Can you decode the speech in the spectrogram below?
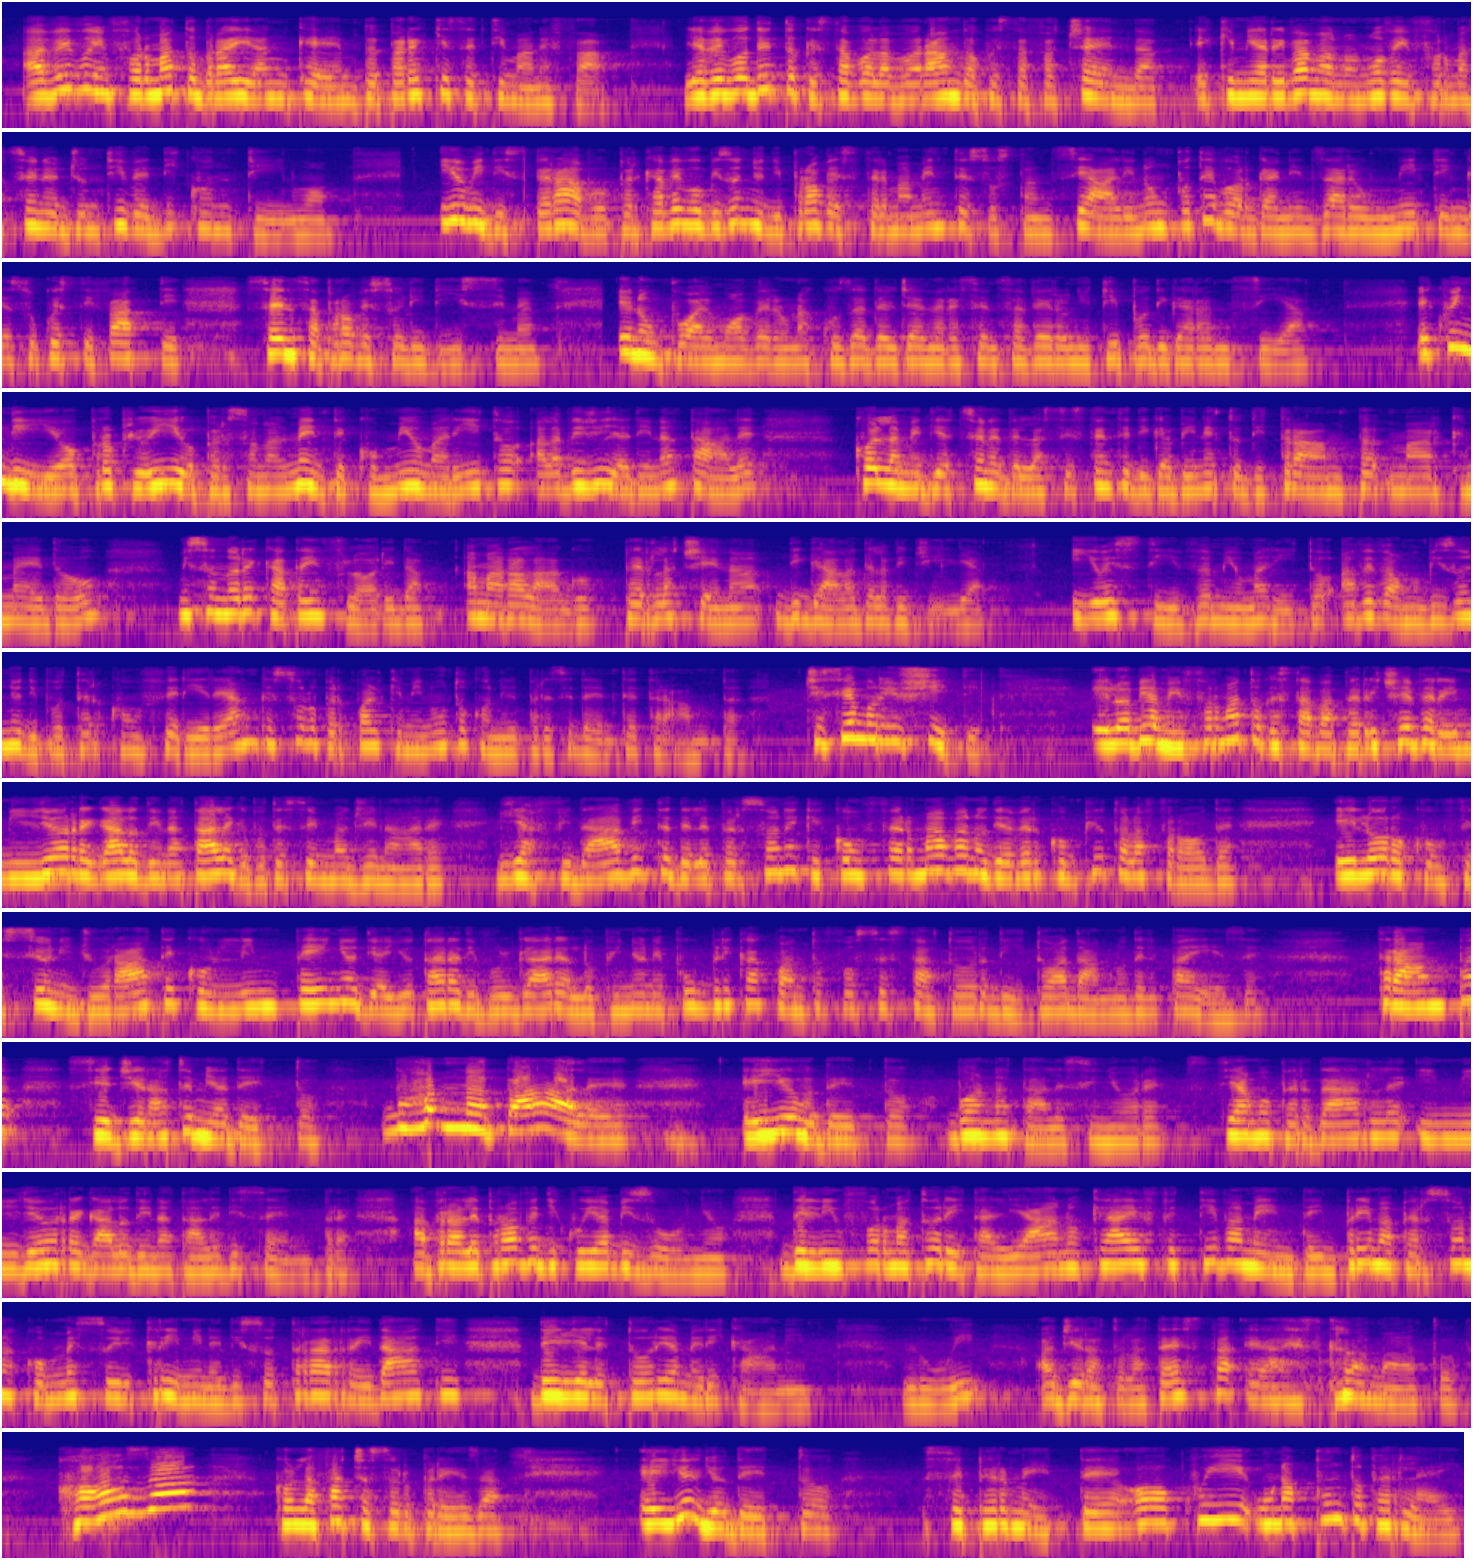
Avevo informato Brian Kemp parecchie settimane fa. Gli avevo detto che stavo lavorando a questa faccenda e che mi arrivavano nuove informazioni aggiuntive di continuo. Io mi disperavo perché avevo bisogno di prove estremamente sostanziali, non potevo organizzare un meeting su questi fatti senza prove solidissime e non puoi muovere un'accusa del genere senza avere ogni tipo di garanzia. E quindi io, proprio io personalmente con mio marito, alla vigilia di Natale, con la mediazione dell'assistente di gabinetto di Trump, Mark Meadow, mi sono recata in Florida, a Mar-a-Lago, per la cena di gala della vigilia. Io e Steve, mio marito, avevamo bisogno di poter conferire anche solo per qualche minuto con il presidente Trump. Ci siamo riusciti e lo abbiamo informato che stava per ricevere il miglior regalo di Natale che potesse immaginare, gli affidavit delle persone che confermavano di aver compiuto la frode e loro confessioni giurate con l'impegno di aiutare a divulgare all'opinione pubblica quanto fosse stato ordito a danno del paese. Trump si è girato e mi ha detto Buon Natale! E io ho detto, Buon Natale signore, stiamo per darle il miglior regalo di Natale di sempre. Avrà le prove di cui ha bisogno, dell'informatore italiano che ha effettivamente in prima persona commesso il crimine di sottrarre i dati degli elettori americani. Lui ha girato la testa e ha esclamato, Cosa? con la faccia sorpresa. E io gli ho detto, se permette, ho qui un appunto per lei.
